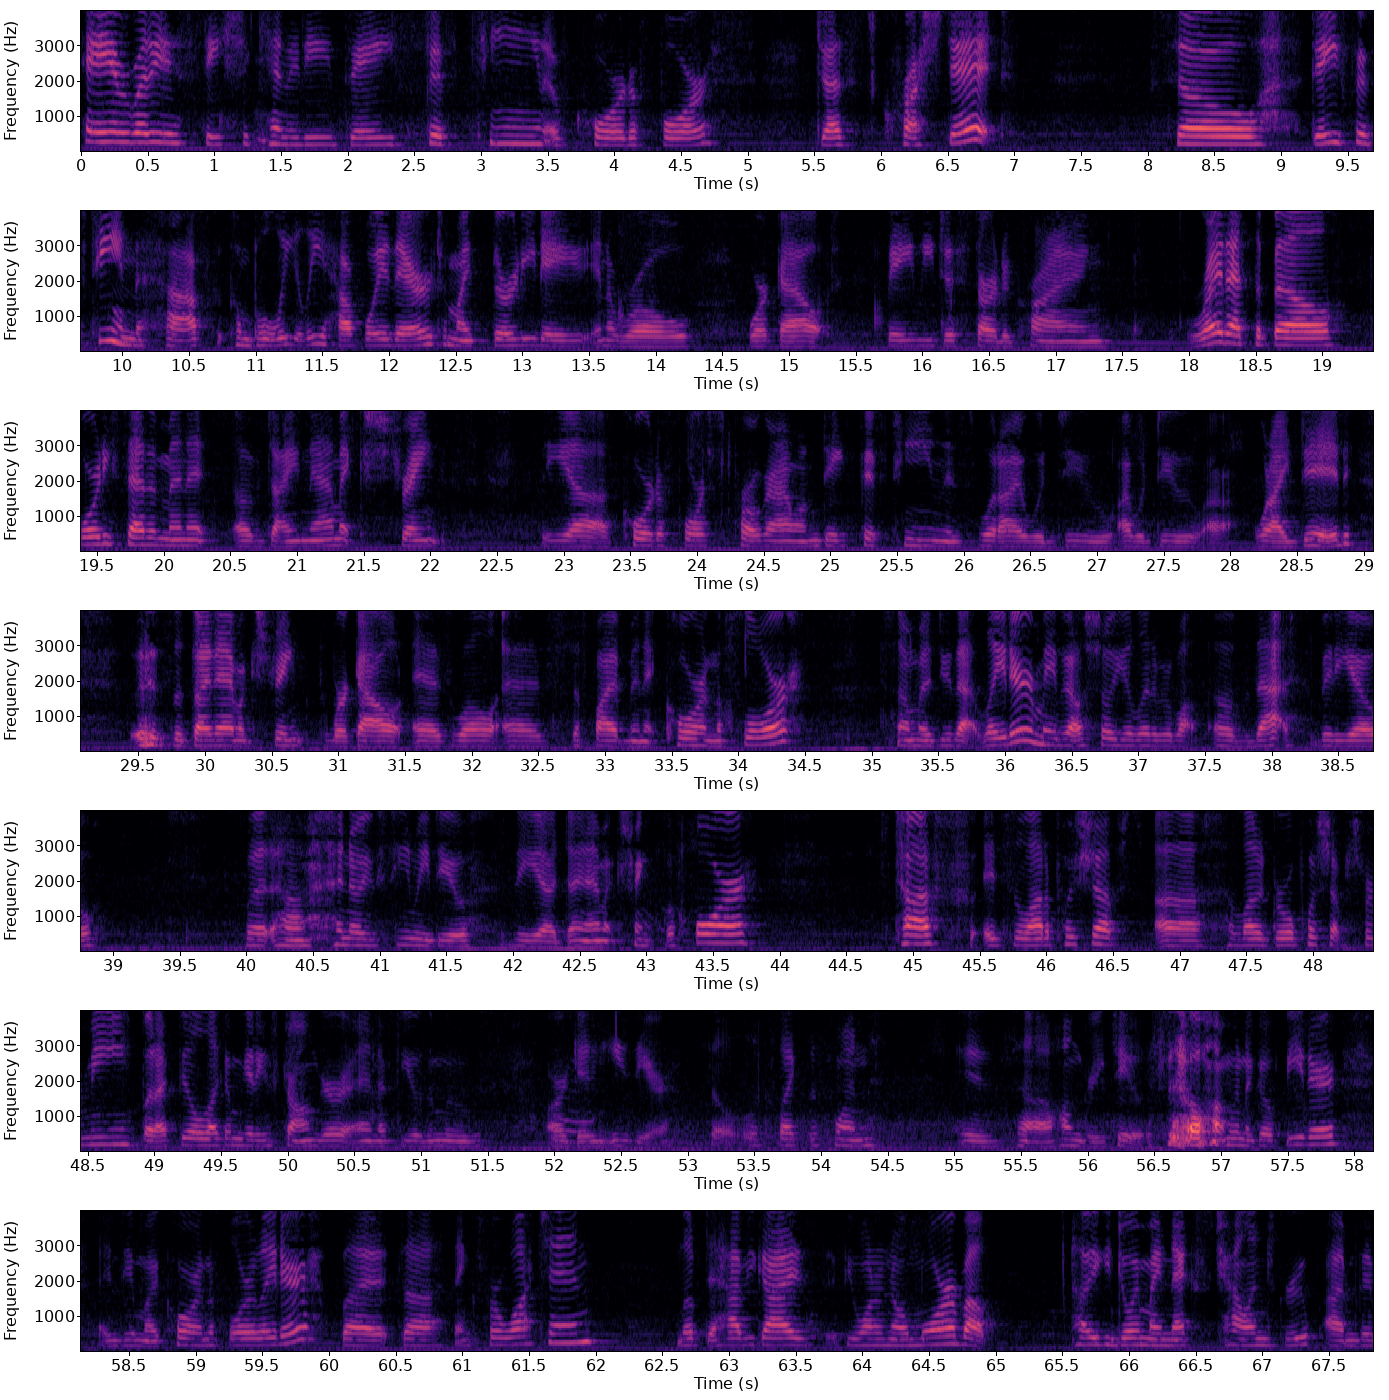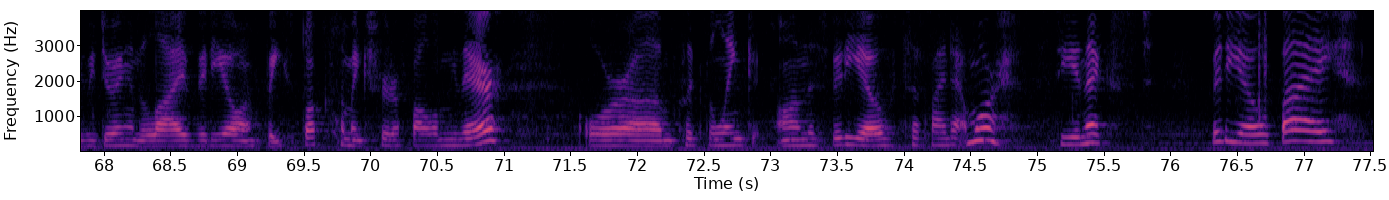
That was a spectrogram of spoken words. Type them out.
Hey everybody, it's Stacia Kennedy, day 15 of Core De Force. Just crushed it. So, day 15, half completely halfway there to my 30 day in a row workout. Baby just started crying right at the bell. 47 minutes of dynamic strength. The uh, Core De Force program on day 15 is what I would do. I would do uh, what I did is the dynamic strength workout as well as the five minute core on the floor. So I'm going to do that later. Maybe I'll show you a little bit about of that video. But uh, I know you've seen me do the uh, dynamic strength before. It's tough. It's a lot of push-ups, uh, a lot of girl push-ups for me, but I feel like I'm getting stronger and a few of the moves are getting easier. So it looks like this one is uh, hungry too. So I'm going to go feed her and do my core on the floor later. But uh, thanks for watching. Love to have you guys. If you want to know more about how you can join my next challenge group, I'm going to be doing a live video on Facebook. So make sure to follow me there or um, click the link on this video to find out more. See you next video. Bye.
